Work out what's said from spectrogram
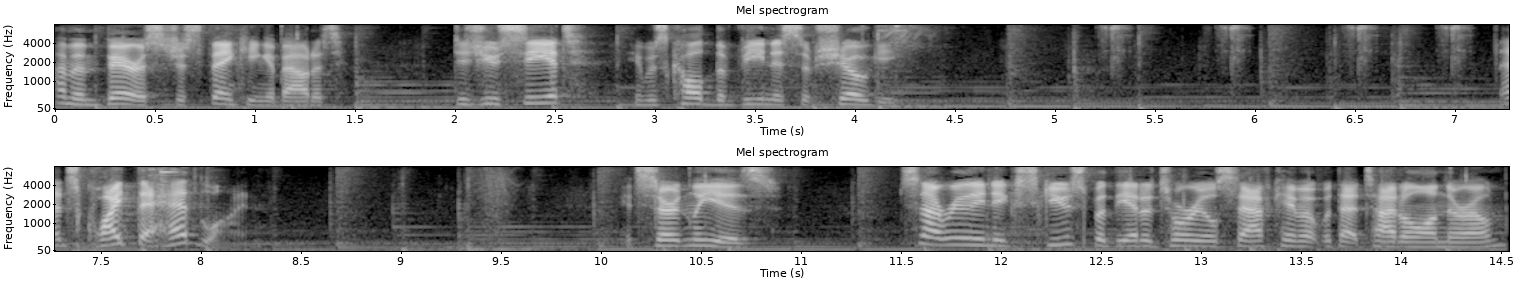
I'm embarrassed just thinking about it. Did you see it? It was called The Venus of Shogi. That's quite the headline. It certainly is. It's not really an excuse, but the editorial staff came up with that title on their own.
